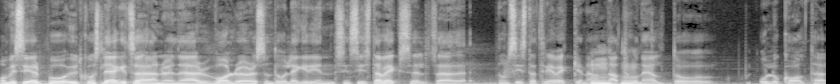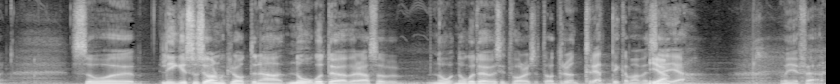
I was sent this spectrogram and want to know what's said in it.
Om vi ser på utgångsläget så här nu när valrörelsen då lägger in sin sista växel, så här, de sista tre veckorna, Mm, nationellt och, och lokalt här. Så ligger Socialdemokraterna något över, alltså nå, något över sitt valresultat, runt 30 kan man väl Ja. säga. Ungefär.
